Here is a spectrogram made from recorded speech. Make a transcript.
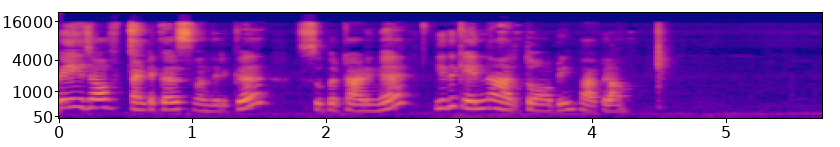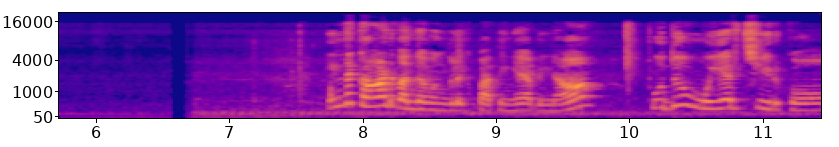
பேஜ் ஆஃப் பென்டகல்ஸ் வந்திருக்கு. சூப்பர் கார்டுங்க இதுக்கு என்ன அர்த்தம் அப்படின்னு பார்க்கலாம். இந்த கார்டு வந்தவங்களுக்கு பாத்தீங்க அப்படின்னா புது முயற்சி இருக்கும்.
